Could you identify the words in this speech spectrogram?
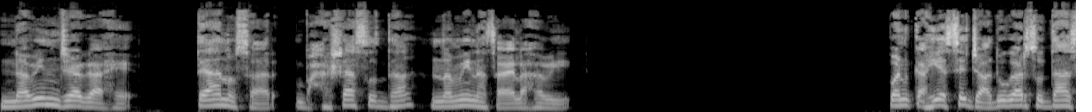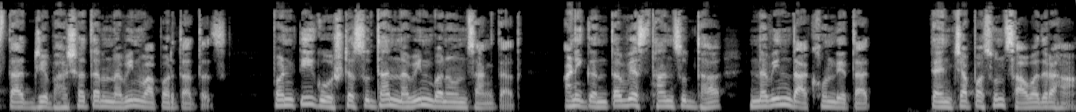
नवीन जग आहे. त्यानुसार भाषा सुद्धा नवीन असायला हवी. पण काही असे जादूगार सुद्धा असतात जे भाषा तर नवीन वापरतातच पण ती गोष्ट सुद्धा नवीन बनवून सांगतात आणि गंतव्यस्थान सुद्धा नवीन दाखवून देतात. त्यांच्यापासून सावध रहा.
